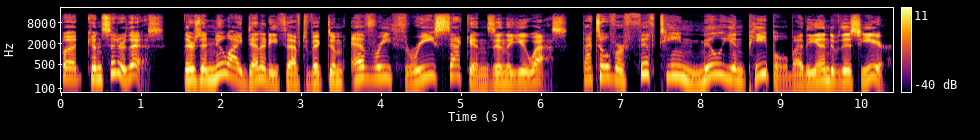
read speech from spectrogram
But consider this there's a new identity theft victim every three seconds in the U.S. That's over 15 million people by the end of this year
